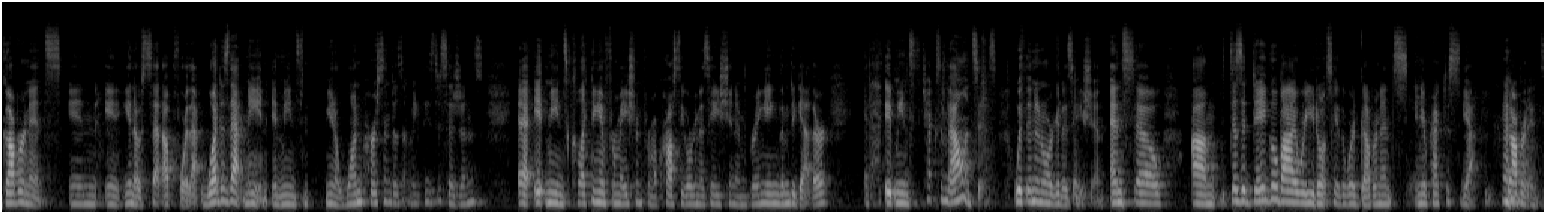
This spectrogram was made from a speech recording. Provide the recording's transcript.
governance in, in, you know, set up for that. What does that mean? It means, you know, one person doesn't make these decisions. Uh, It means collecting information from across the organization and bringing them together. It, it means checks and balances within an organization. And so, um, does a day go by where you don't say the word governance in your practice? Yeah, governance,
